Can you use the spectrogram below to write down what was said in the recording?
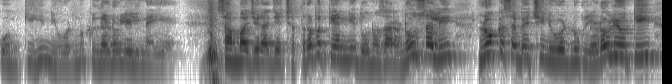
कोणतीही निवडणूक लढवलेली नाहीये. संभाजीराजे छत्रपती यांनी दोन हजार नऊ साली लोकसभेची निवडणूक लढवली होती.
